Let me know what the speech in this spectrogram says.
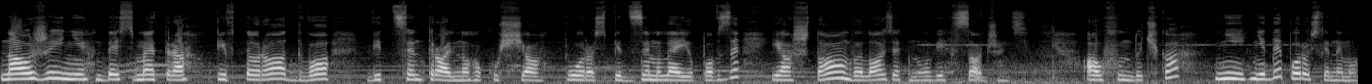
На ожині десь метра півтора-два від центрального куща порость під землею повзе і аж там вилазять нові саджанці. А у фундучка ні, ніде поросі нема,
